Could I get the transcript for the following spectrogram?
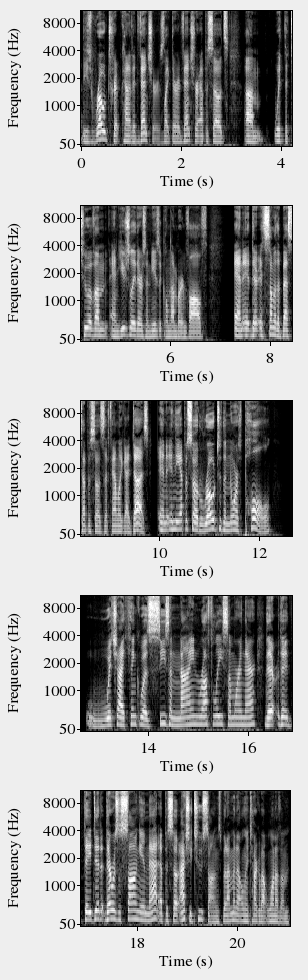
these road trip kind of adventures, like they're adventure episodes um, with the two of them, and usually there's a musical number involved and it, it's some of the best episodes that Family Guy does. And in the episode Road to the North Pole, which I think was season nine, roughly somewhere in there. There, they, they did. There was a song in that episode, actually two songs, but I'm going to only talk about one of them.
